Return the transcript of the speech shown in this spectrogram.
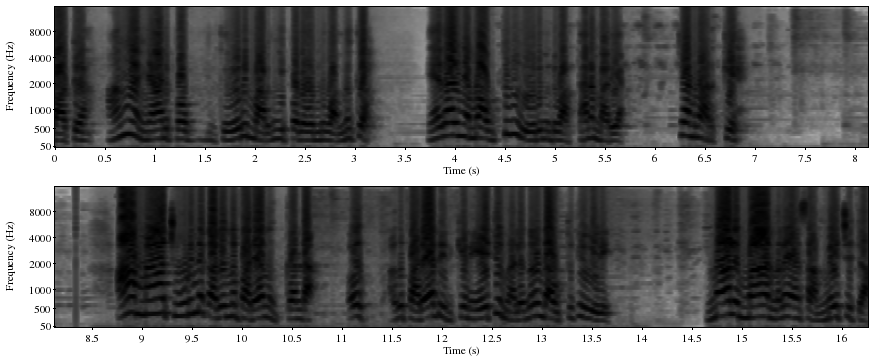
കാട്ടുക. അങ്ങനെ ഞാനിപ്പോൾ കേറി മറിഞ്ഞിപ്പോ ദാ ഒന്ന് വന്നിക്ക. ഏതായാലും നമ്മൾ ഔത്തുക്ക് കയറുന്നുണ്ട് വർത്താനം പറയാം. ചേട്ടൻ നടക്കേ. ആ അമ്മ ആ ചൂടിന്റെ കഥ ഒന്നും പറയാൻ നിൽക്കണ്ട ഓ അത് പറയാതിരിക്കാൻ ഏറ്റവും നല്ലതുകൊണ്ട് ഔത്തുക്ക് കയറി എന്നാലും അമ്മ ഇന്നലെ ഞാൻ സമ്മതിച്ചിട്ടാ.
